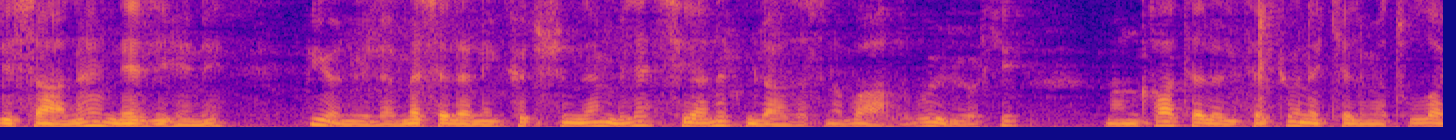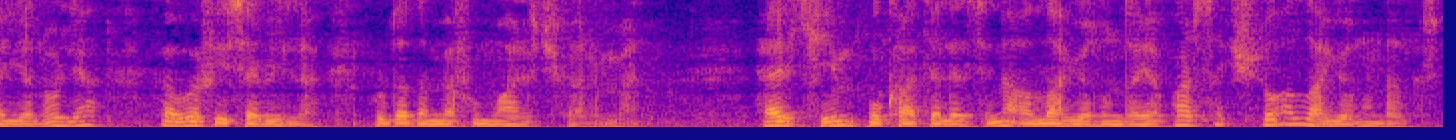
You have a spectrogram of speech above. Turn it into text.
Lisanı, nezihini bir yönüyle meselenin kötüsünden bile siyanet mülahazasına bağlı. Buyuruyor ki Men katele li tekune kelimetullahi yel ulya ve ve fi sebillah. Burada da mefhum muhalif çıkarım ben. Her kim mukatelesini Allah yolunda yaparsa işte o Allah yolundadır.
